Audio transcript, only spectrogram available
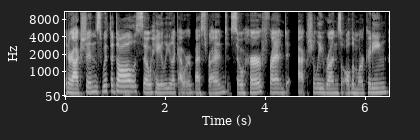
interactions with the doll. So Haley, like our best friend, so her friend actually runs all the marketing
